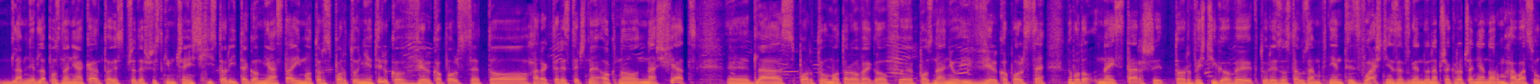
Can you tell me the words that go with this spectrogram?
Dla mnie, dla Poznaniaka, to jest przede wszystkim część historii tego miasta i motorsportu nie tylko w Wielkopolsce. To charakterystyczne okno na świat e, dla sportu motorowego w Poznaniu i w Wielkopolsce, no bo to najstarszy tor wyścigowy, który został zamknięty właśnie ze względu na przekroczenia norm hałasu,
